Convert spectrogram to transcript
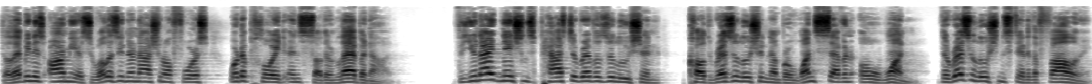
the Lebanese army as well as the international force were deployed in southern Lebanon. The United Nations passed a resolution called Resolution number 1701. The resolution stated the following.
